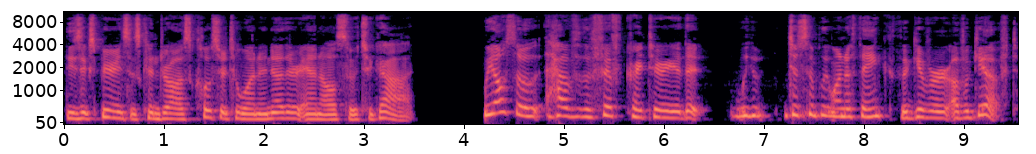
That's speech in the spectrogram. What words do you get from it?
These experiences can draw us closer to one another and also to God. We also have the fifth criteria that we just simply want to thank the giver of a gift.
